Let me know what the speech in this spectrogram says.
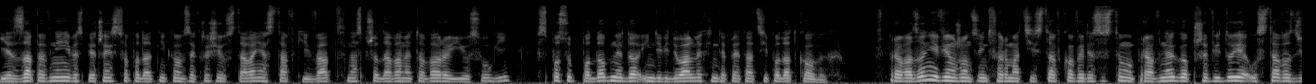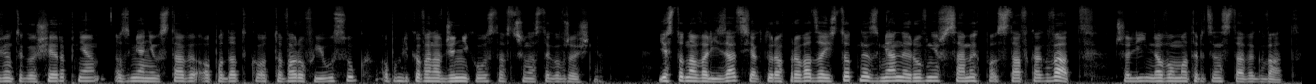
jest zapewnienie bezpieczeństwa podatnikom w zakresie ustalania stawki VAT na sprzedawane towary i usługi w sposób podobny do indywidualnych interpretacji podatkowych. Wprowadzenie wiążącej informacji stawkowej do systemu prawnego przewiduje ustawa z 9 sierpnia o zmianie ustawy o podatku od towarów i usług, opublikowana w Dzienniku Ustaw z 13 września. Jest to nowelizacja, która wprowadza istotne zmiany również w samych stawkach VAT, czyli nową matrycę stawek VAT,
